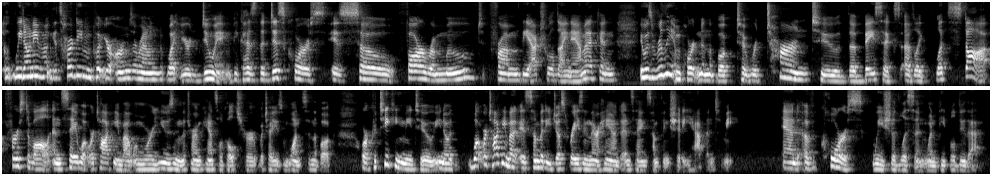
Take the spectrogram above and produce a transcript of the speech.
we don't even it's hard to even put your arms around what you're doing because the discourse is so far removed from the actual dynamic. And it was really important in the book to return to the basics of like let's stop first of all and say what we're talking about when we're using the term cancel culture which i use once in the book or critiquing me too. You know what we're talking about is somebody just raising their hand and saying something shitty happened to me and of course, we should listen when people do that.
